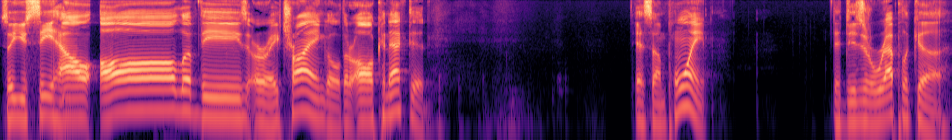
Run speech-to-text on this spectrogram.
So you see how all of these are a triangle, they're all connected. At some point, the digital replica,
